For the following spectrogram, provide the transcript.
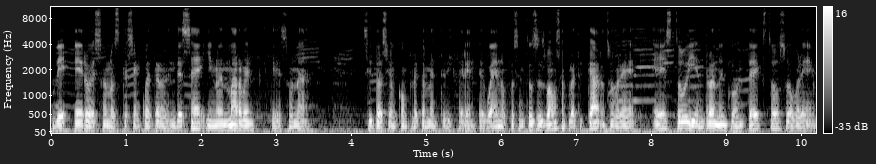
de héroes son los que se encuentran en DC y no en Marvel, que es una situación completamente diferente. Bueno, pues entonces vamos a platicar sobre esto y entrando en contexto sobre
